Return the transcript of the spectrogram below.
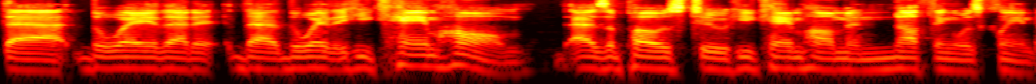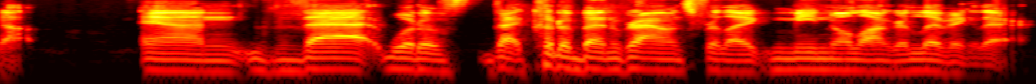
that the way that it that the way that he came home as opposed to he came home and nothing was cleaned up and that would have that could have been grounds for like me no longer living there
